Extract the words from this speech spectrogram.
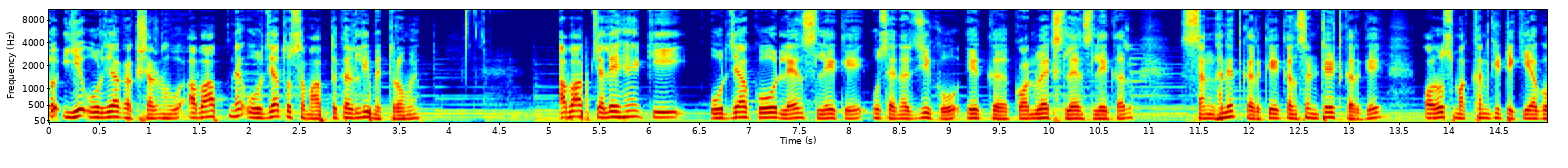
तो ये ऊर्जा का क्षरण हुआ। अब आपने ऊर्जा तो समाप्त कर ली मित्रों में। अब आप चले हैं कि ऊर्जा को लेंस लेके, उस एनर्जी को एक कॉन्वेक्स लेंस लेकर संघनित करके कंसंट्रेट करके, और उस मक्खन की टिकिया को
